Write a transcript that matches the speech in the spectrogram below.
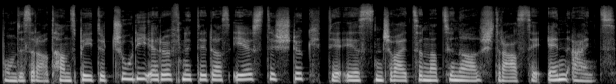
Bundesrat Hans-Peter Tschudi eröffnete das erste Stück der ersten Schweizer Nationalstraße N1,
